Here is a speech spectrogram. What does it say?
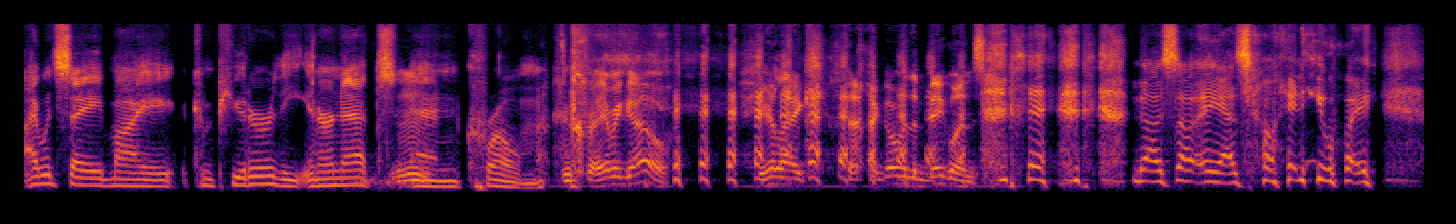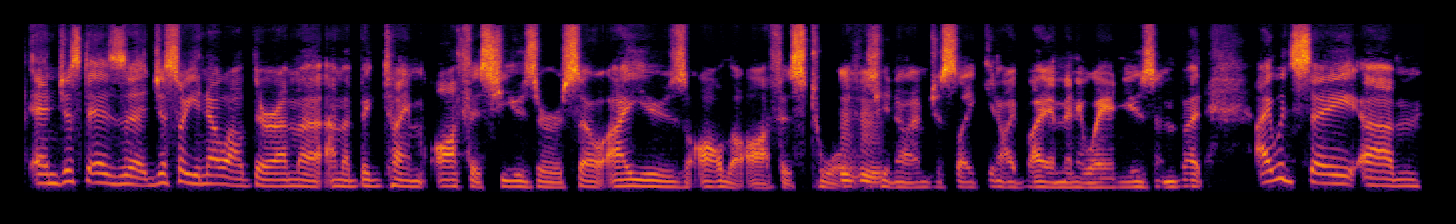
I would say my computer, the internet, mm. and Chrome. There we go. You're like, I go over the big ones. no, so yeah. So anyway, and just as a, just so you know out there, I'm a I'm a big time Office user. So I use all the Office tools. Mm-hmm. You know, I'm just like you know I buy them anyway and use them. But I would say um,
